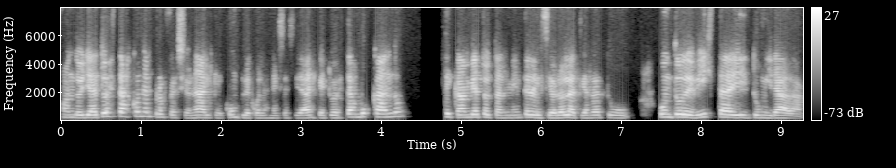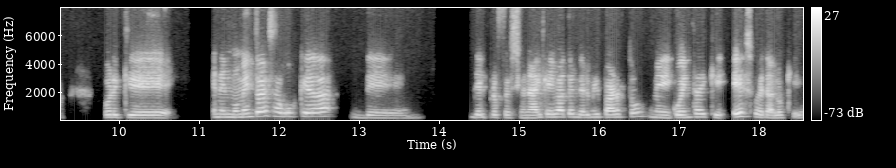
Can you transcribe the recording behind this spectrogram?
Cuando ya tú estás con el profesional que cumple con las necesidades que tú estás buscando, te cambia totalmente del cielo a la tierra tu punto de vista y tu mirada, porque en el momento de esa búsqueda de, del profesional que iba a atender mi parto, me di cuenta de que eso era lo que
